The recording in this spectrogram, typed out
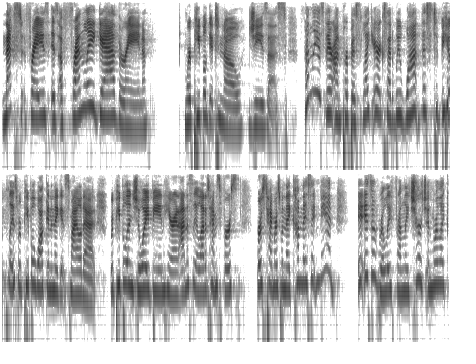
Next phrase is a friendly gathering where people get to know Jesus. Friendly is there on purpose. Like Eric said, we want this to be a place where people walk in and they get smiled at, where people enjoy being here. And honestly, a lot of times, first first timers when they come, they say, "Man, it is a really friendly church. And we're like,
